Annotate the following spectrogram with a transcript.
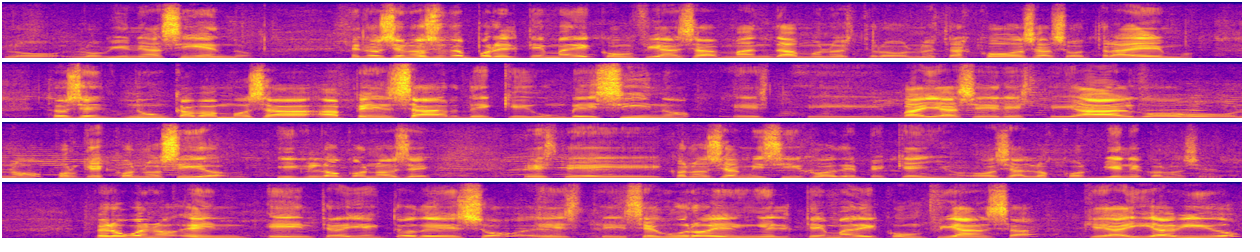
lo, lo viene haciendo. Entonces nosotros por el tema de confianza mandamos nuestro, nuestras cosas o traemos. Entonces nunca vamos a, pensar de que un vecino este, vaya a hacer este, algo o no, porque es conocido y lo conoce, este, conoce a mis hijos de pequeño, o sea, los viene conociendo. Pero bueno, en, trayecto de eso, seguro en el tema de confianza que ahí ha habido,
